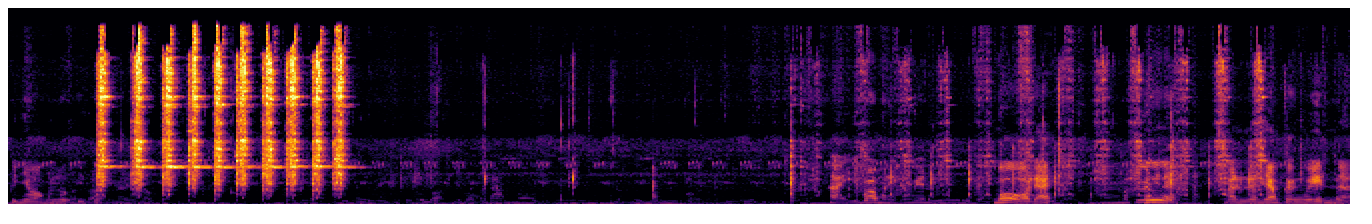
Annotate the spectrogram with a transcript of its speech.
ไปยองมันหลบดีกว่า หายยี่บ่มือนี่กังเวียนบ่ได้อืมมาคืนผู้นี่เลยมันมันย้ำกลางเว้นนะ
